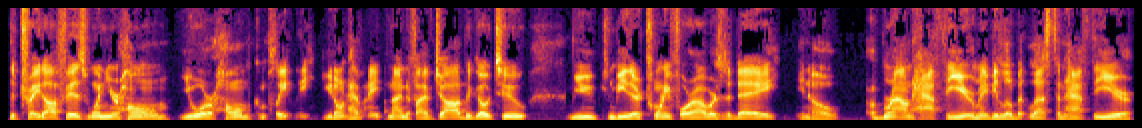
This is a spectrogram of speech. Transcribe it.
The trade off is when you're home, you are home completely. You don't have an eight, nine to five job to go to. You can be there 24 hours a day, you know, around half the year, maybe a little bit less than half the year.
